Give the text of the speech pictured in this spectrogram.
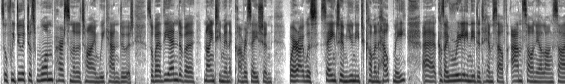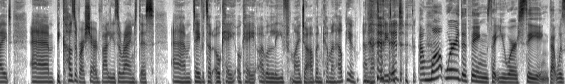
So if we do it just one person at a time, we can do it. So by the end of a 90 minute conversation where I was saying to him, you need to come and help me, because I really needed himself and Sonya alongside um, because of our shared values around this. Um, David said, okay, okay, I will leave my job and come and help you. And that's what he did. And what were the things that you were seeing that was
